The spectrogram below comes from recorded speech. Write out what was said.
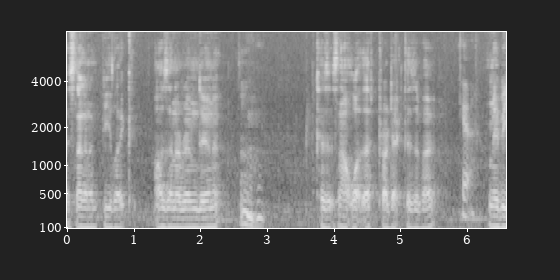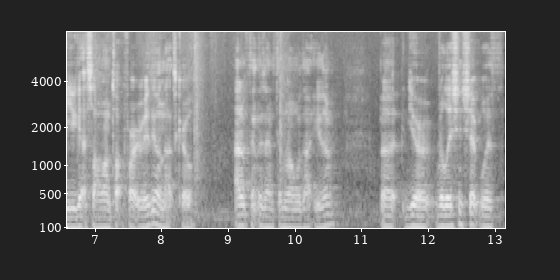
It's not going to be like us in a room doing it hmm. mm-hmm. because it's not what this project is about. Yeah. Maybe you get a song on top 40 radio and that's cool. I don't think there's anything wrong with that either. But your relationship with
